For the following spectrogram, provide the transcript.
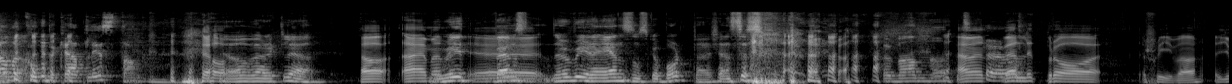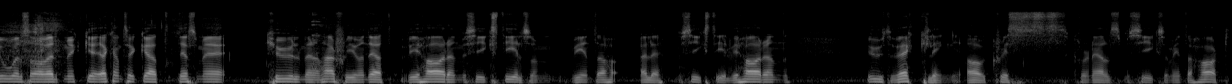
han har copycat-listan. ja, Ja, verkligen. Ja, nej men... Men, eh, vem, nu blir det en som ska bort där, känns det som. Förbannat. Nej, men väldigt bra skiva. Joel sa väldigt mycket. Jag kan tycka att det som är kul med den här skivan det är att vi har en musikstil som vi inte har, eller musikstil, vi har en utveckling av Chris Cornells musik som vi inte har hört.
